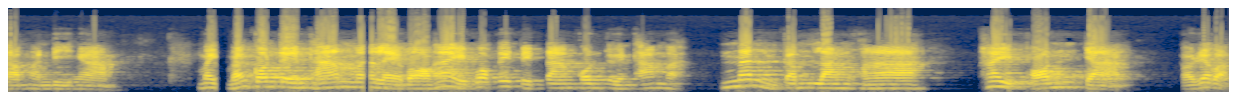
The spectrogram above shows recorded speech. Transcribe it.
ธรรมอันดีงาม ไม่เหมือนคนตื่นทำมาแหละบอกให้พวกที่ติดตามคนตื่นทำอะ นั่นกำลังพาให้พ้นจากเขาเรียกว่า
